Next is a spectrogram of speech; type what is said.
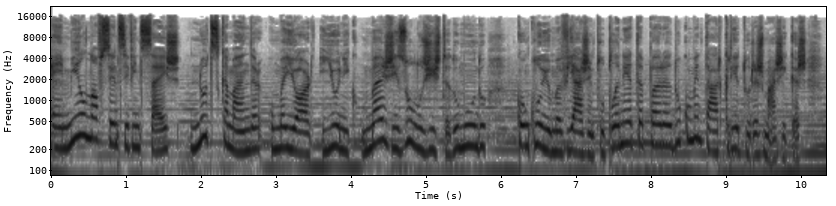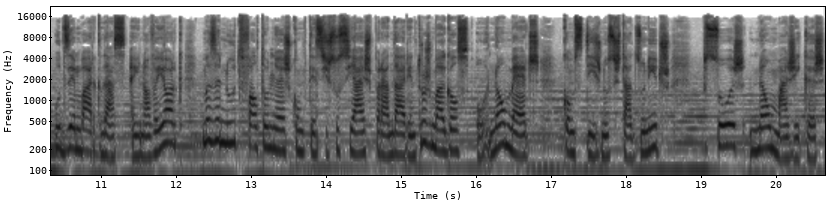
Em 1926, Newt Scamander, o maior e único magizoologista do mundo, conclui uma viagem pelo planeta para documentar criaturas mágicas. O desembarque dá-se em Nova York, mas a Newt faltam-lhe as competências sociais para andar entre os muggles, ou nomads, como se diz nos Estados Unidos, pessoas não mágicas.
